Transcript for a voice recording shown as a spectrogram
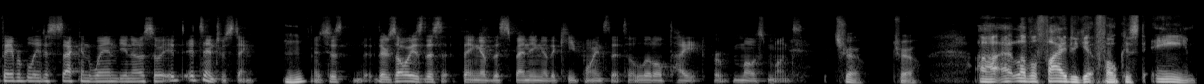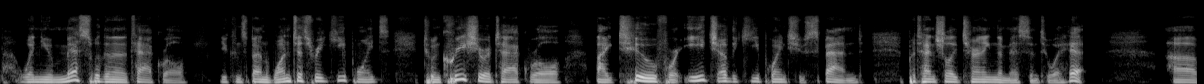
favorably to Second Wind, you know, so it, it's interesting. Mhm. It's just there's always this thing of the spending of the ki points that's a little tight for most monks. True, true. Uh, at level five, you get focused aim. When you miss with an attack roll, you can spend one to three ki points to increase your attack roll by two for each of the ki points you spend, potentially turning the miss into a hit. Uh,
